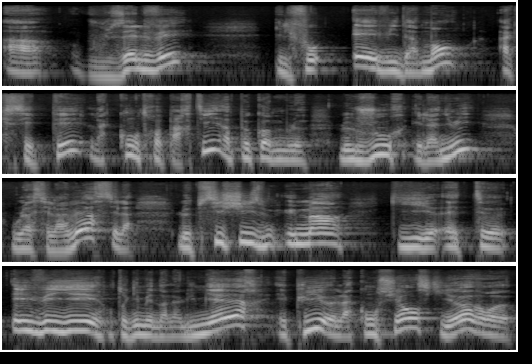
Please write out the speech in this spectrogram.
à vous élever, il faut évidemment accepter la contrepartie, un peu comme le, jour et la nuit, où là c'est l'inverse, c'est le psychisme humain qui est euh, éveillé, entre guillemets, dans la lumière, et puis euh, la conscience qui œuvre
